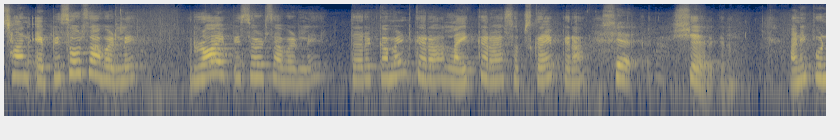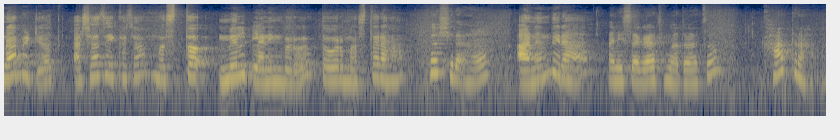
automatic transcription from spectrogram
छान एपिसोड्स आवडले रॉ एपिसोड्स आवडले तर कमेंट करा लाईक करा सबस्क्राईब करा शेअर करा. शेअर करा. आणि पुन्हा भेटूयात अशाच एखाद्या मस्त मिल प्लॅनिंग बरोबर तोवर मस्त राहा. खुश राहा. आनंदी राहा. आणि सगळ्यात महत्त्वाचं खात राहा.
